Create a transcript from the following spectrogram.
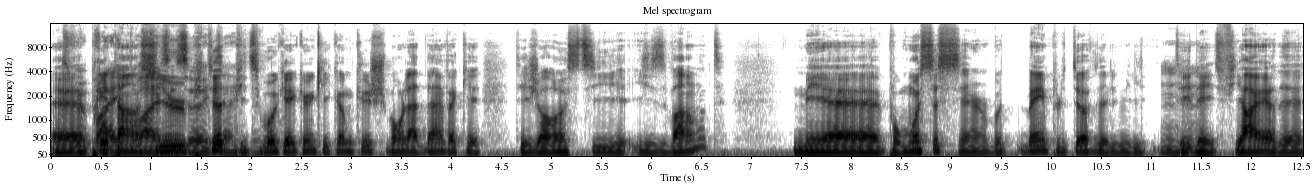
euh, prétentieux puis tout, puis tu vois quelqu'un qui est comme que je suis bon là-dedans, fait que t'es genre hostie, il se vante. Mais euh, pour moi, ça, c'est un bout bien plus tough de l'humilité, Mhm. d'être fier de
